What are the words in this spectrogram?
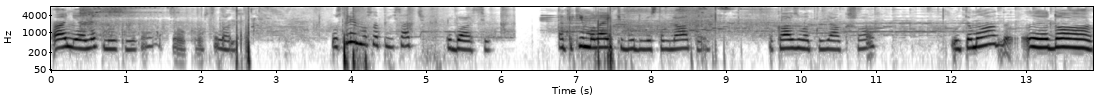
А, ні, не плюс міта. Це просто ладно. Зустрінемось на 50 кубасів. Я такі маленькі буду виставляти. Показувати як що. Летимо е, до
